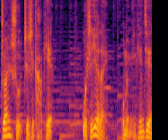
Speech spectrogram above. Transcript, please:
专属知识卡片。我是叶磊，我们明天见。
